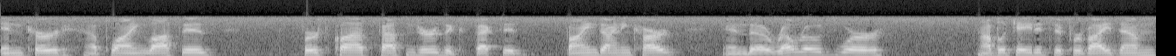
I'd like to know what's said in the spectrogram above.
incurred applying losses. First class passengers expected fine dining cars, and the railroads were obligated to provide them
